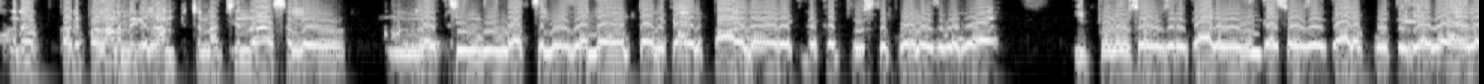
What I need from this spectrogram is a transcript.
చంద్రబాబు పరిపాలన మీకు ఎలా అనిపించింది? నచ్చిందా అసలు? నచ్చింది నచ్చలేదు అని అంటానికి ఆయన పాలన ఎక్కడ చూసుకుపోలేదు కదా. ఇప్పుడు సంవత్సర కాలం ఇంకా సంవత్సర కాలం పోతే గానీ ఆయన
